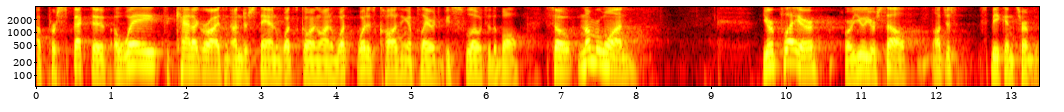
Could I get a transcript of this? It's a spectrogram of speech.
a perspective, a way to categorize and understand what's going on and what, what is causing a player to be slow to the ball. So, number one, your player or you yourself, I'll just speak in terms,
